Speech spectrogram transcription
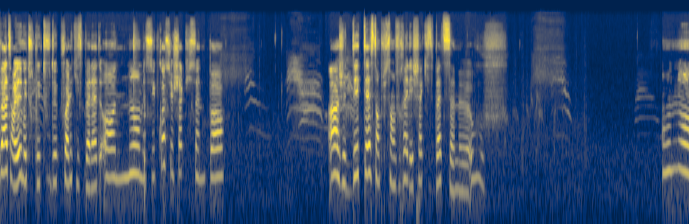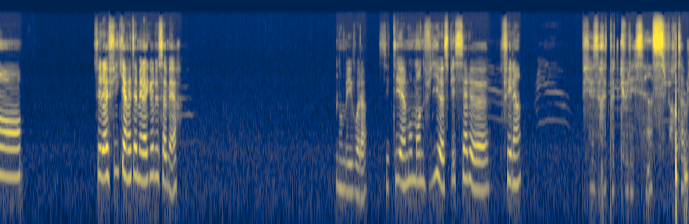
battent? Regardez, moi, toutes les touffes de poils qui se baladent. Oh non, mais c'est quoi ces chats qui s'aiment pas? Ah, je déteste en plus en vrai les chats qui se battent, ça me... Ouf. Oh non c'est la fille qui arrête à mettre la gueule de sa mère. Non mais voilà. C'était un moment de vie euh, spécial euh, félin. Puis elles arrêtent pas de gueuler, c'est insupportable.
